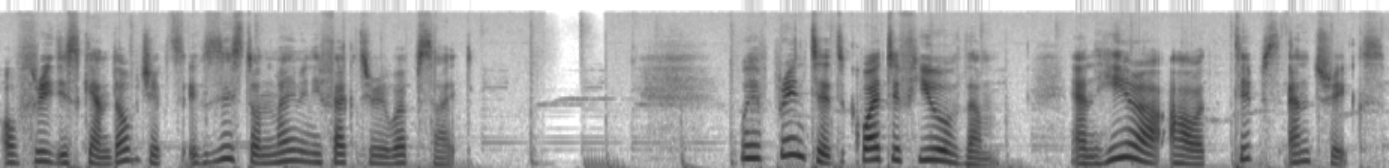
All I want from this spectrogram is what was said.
of 3D scanned objects exists on MyMiniFactory website. We have printed quite a few of them, and here are our tips and tricks.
